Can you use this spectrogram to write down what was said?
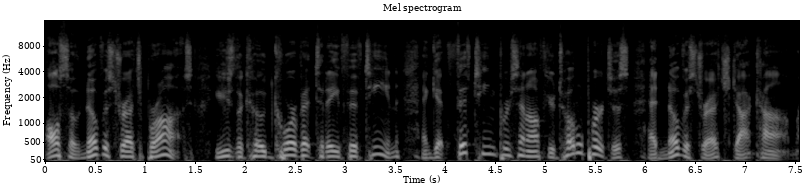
Also, Nova Stretch bras. Use the code Corvette Today 15 and get 15% off your total purchase at novastretch.com.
